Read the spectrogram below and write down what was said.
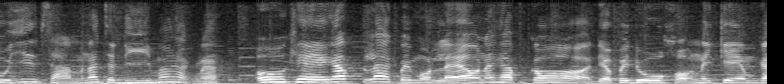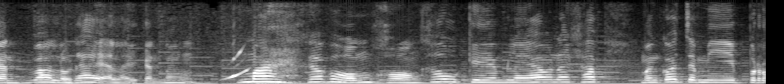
U23 มันน่าจะดีมากนะ โอเคครับ แลกไปหมดแล้วนะครับ ก็เดี๋ยวไปดูของในเกมกันว่าเราได้อะไรกันบ้าง มาครับผมของเข้าเกมแล้วนะครับ มันก็จะมีโปร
